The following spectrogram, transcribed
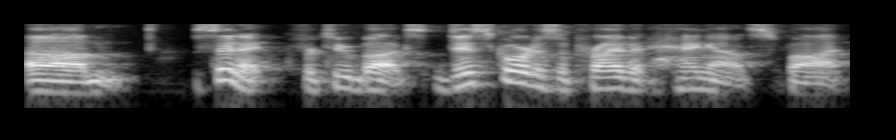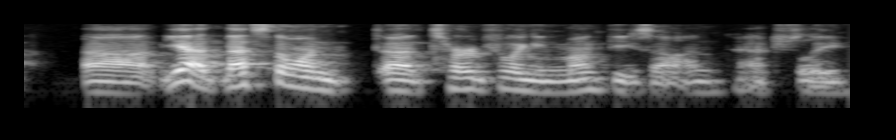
Um, Cynic for two bucks. Discord is a private hangout spot. Uh, yeah, that's the one uh, turd flinging monkeys on. Actually,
